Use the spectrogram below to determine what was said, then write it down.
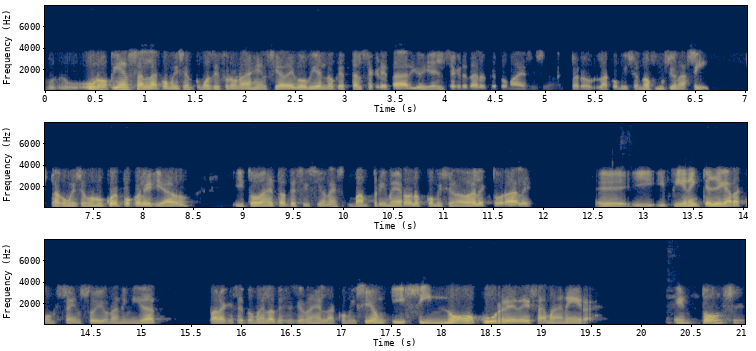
Uno piensa en la comisión como si fuera una agencia de gobierno que está el secretario y es el secretario que toma decisiones, pero la comisión no funciona así. La comisión es un cuerpo colegiado y todas estas decisiones van primero a los comisionados electorales eh, y, tienen que llegar a consenso y unanimidad para que se tomen las decisiones en la comisión. Y si no ocurre de esa manera, entonces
